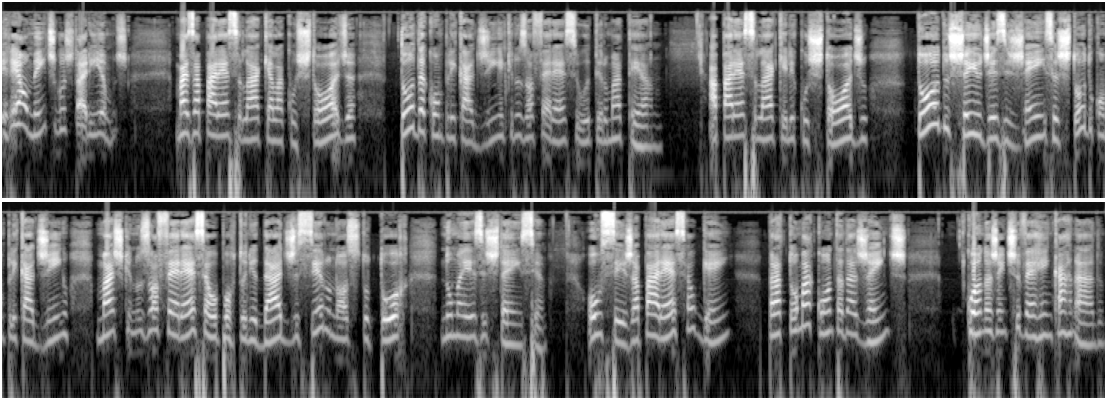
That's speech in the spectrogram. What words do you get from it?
realmente gostaríamos. Mas aparece lá aquela custódia toda complicadinha que nos oferece o útero materno. Aparece lá aquele custódio todo cheio de exigências, todo complicadinho, mas que nos oferece a oportunidade de ser o nosso tutor numa existência. Ou seja, aparece alguém para tomar conta da gente quando a gente estiver reencarnado,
